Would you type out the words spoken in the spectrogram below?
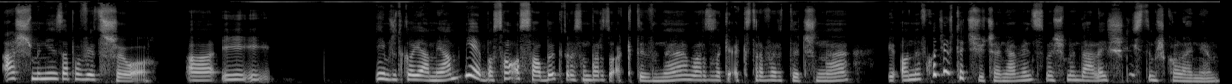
aż mnie zapowietrzyło. I, i nie wiem, czy tylko ja miałam. Nie, bo są osoby, które są bardzo aktywne, bardzo takie ekstrawertyczne i one wchodziły w te ćwiczenia, więc myśmy dalej szli z tym szkoleniem.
